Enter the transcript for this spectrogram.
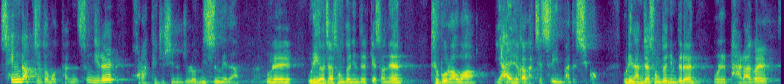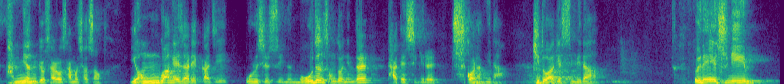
생각지도 못하는 승리를 허락해 주시는 줄로 믿습니다. 오늘 우리 여자 성도님들께서는 드보라와 야엘과 같이 쓰임 받으시고 우리 남자 성도님들은 오늘 바락을 반면 교사로 삼으셔서 영광의 자리까지 오르실 수 있는 모든 성도님들 다 되시기를 축원합니다. 기도하겠습니다. 은혜의 주님,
